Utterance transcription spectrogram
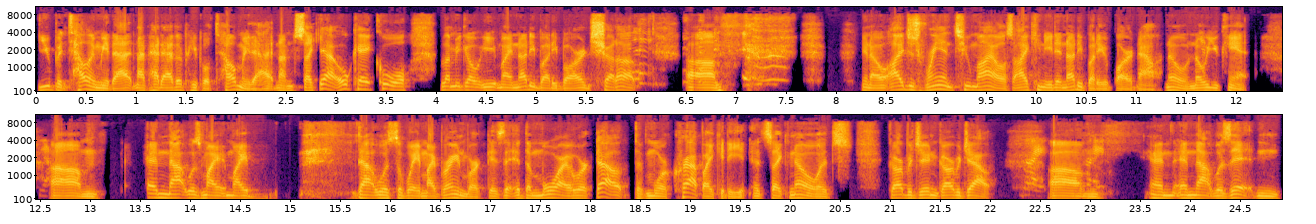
You've been telling me that, and I've had other people tell me that, and I'm just like, yeah, okay, cool. Let me go eat my Nutty Buddy bar and shut up. Um, you know, I just ran two miles. I can eat a Nutty Buddy bar now. No, no, you can't. Um, and that was my my that was the way my brain worked. Is that the more I worked out, the more crap I could eat. It's like no, it's garbage in, garbage out. right Um, right and and that was it. And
